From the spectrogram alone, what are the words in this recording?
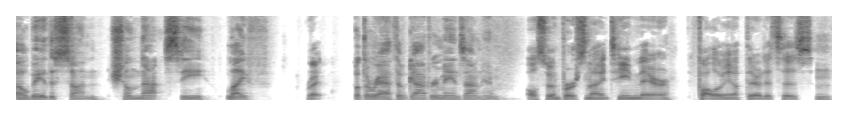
obey the Son shall not see life, Right. but the wrath of God remains on him. also in verse 19 there following up there that says Mm.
